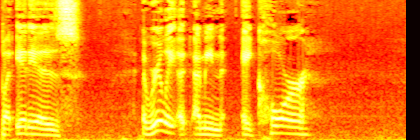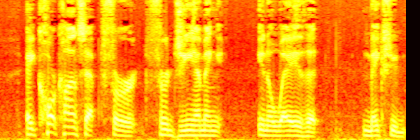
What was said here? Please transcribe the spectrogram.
but it is really, I mean, a core a core concept for for GMing in a way that makes you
